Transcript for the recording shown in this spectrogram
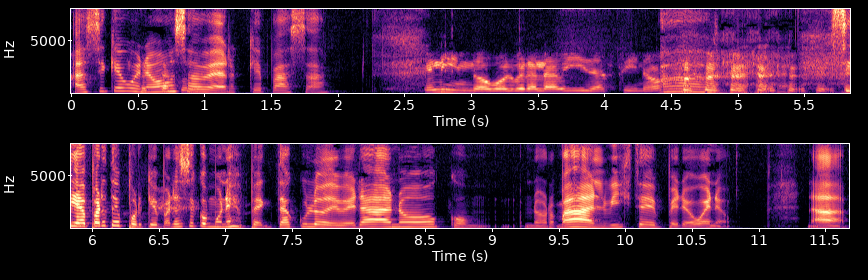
Así que bueno, vamos a ver qué pasa. Qué lindo volver a la vida así, ¿no? Ah. Sí, aparte porque parece como un espectáculo de verano, con, normal, ¿viste? Pero bueno, nada.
